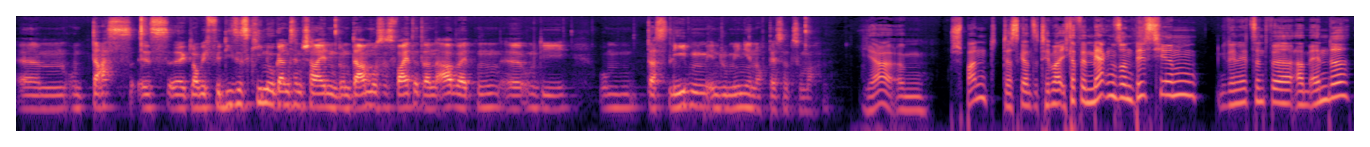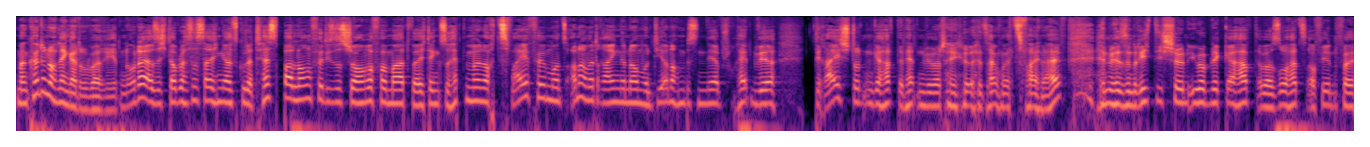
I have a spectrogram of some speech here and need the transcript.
Ähm, und das ist, äh, glaube ich, für dieses Kino ganz entscheidend. Und da muss es weiter dran arbeiten, äh, um, die, um das Leben in Rumänien noch besser zu machen. Ja, ähm, spannend, das ganze Thema. Ich glaube, wir merken so ein bisschen, denn jetzt sind wir am Ende. Man könnte noch länger drüber reden, oder? Also ich glaube, das ist eigentlich ein ganz guter Testballon für dieses Genreformat, weil ich denke, so hätten wir noch zwei Filme uns auch noch mit reingenommen und die auch noch ein bisschen näher besprochen. Hätten wir drei Stunden gehabt, dann hätten wir wahrscheinlich, oder sagen wir zweieinhalb, hätten wir so einen richtig schönen Überblick gehabt. Aber so hat es auf jeden Fall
